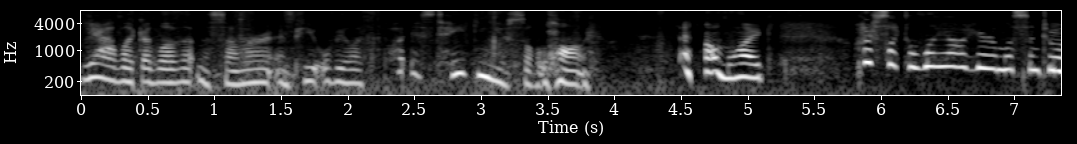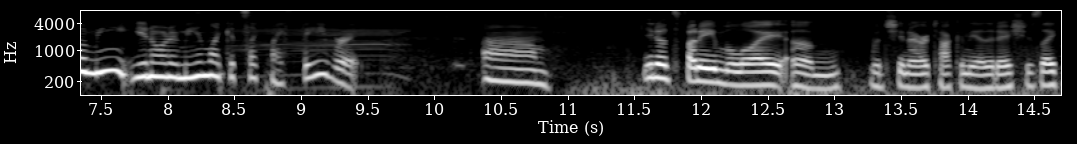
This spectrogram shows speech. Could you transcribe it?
Yeah, like I love that in the summer, and Pete will be like, "What is taking you so long?" And I'm like, "I just like to lay out here and listen to him eat." You know what I mean? Like it's like my favorite. Um, You know, it's funny, Maloi, um, when she and I were talking the other day, she was like,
